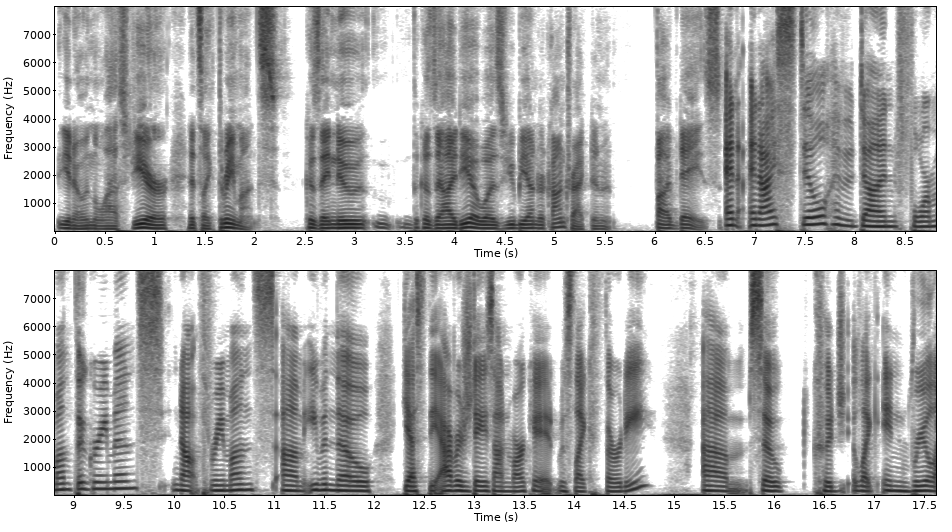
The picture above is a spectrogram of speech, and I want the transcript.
you know, in the last year, it's like three months because they knew, because the idea was you'd be under contract in five days. And and I still have done four month agreements, not three months. Um, even though yes, the average days on market was like thirty. Um, so could you, like in real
